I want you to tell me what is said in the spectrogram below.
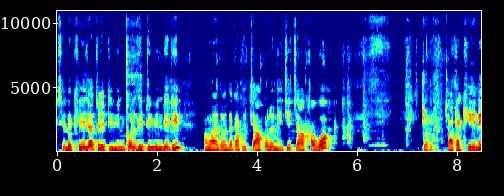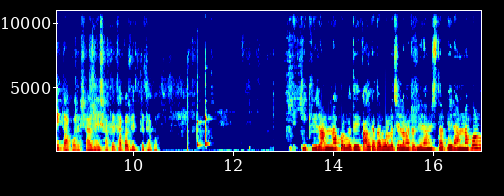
ছেলে খেয়ে যাচ্ছে। যে টিফিন করে দিই, টিফিন রেডি আমার তোমাদের কাকু চা করে নিয়েছি, চা খাব। চলো, চাটা খেয়ে নেই, তারপরে সারাদিন সাথে থাকো, দেখতে থাকো। কী কী রান্না করব? দেখি, কালকে তো বলেছিলাম একটা নিরামিষ তরকারি রান্না করব।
